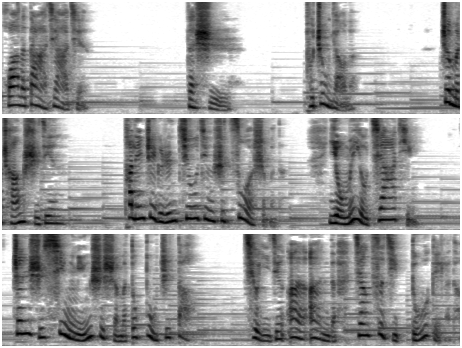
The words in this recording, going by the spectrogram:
花了大价钱。但是不重要了。这么长时间，他连这个人究竟是做什么的？有没有家庭，真实姓名是什么都不知道，就已经暗暗的将自己赌给了他。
